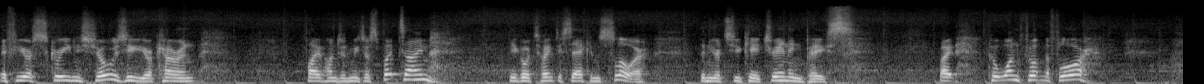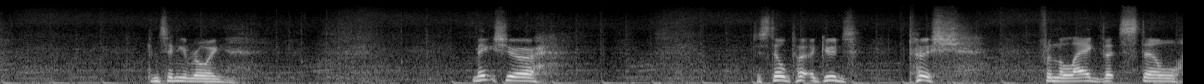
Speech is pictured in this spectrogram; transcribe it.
if your screen shows you your current 500 meter split time, you go 20 seconds slower than your 2k training pace. Right, put one foot on the floor, continue rowing. Make sure to still put a good push from the leg that's still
